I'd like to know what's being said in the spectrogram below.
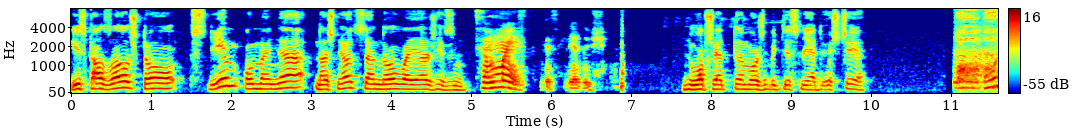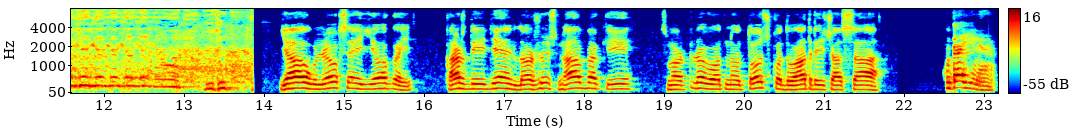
и сказал, что с ним у меня начнется новая жизнь. В смысле следующий? Ну, вообще-то, может быть, и следующее. Я увлекся йогой. Каждый день ложусь на бок и смотрю в одну точку 2-3 часа. Куда именно?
